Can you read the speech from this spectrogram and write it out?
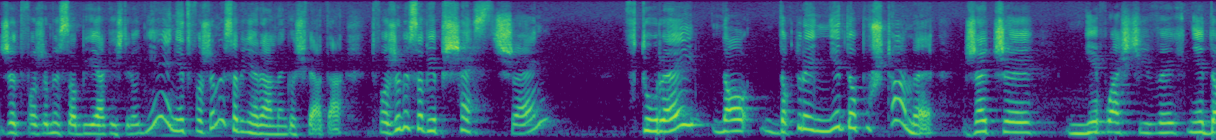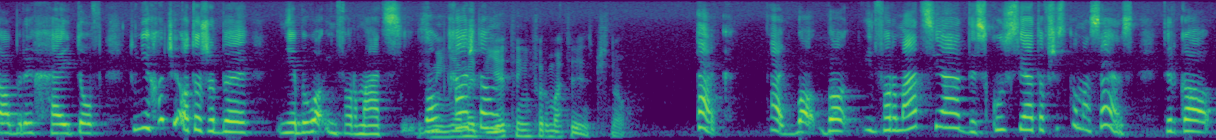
że tworzymy sobie jakieś. Nie, nie tworzymy sobie nierealnego świata. Tworzymy sobie przestrzeń, w której, no, do której nie dopuszczamy rzeczy niewłaściwych, niedobrych, hejtów. Tu nie chodzi o to, żeby nie było informacji. Bo Zmieniamy każdą, dietę informatyczną. tak, tak, bo, bo informacja, dyskusja, to wszystko ma sens. Tylko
